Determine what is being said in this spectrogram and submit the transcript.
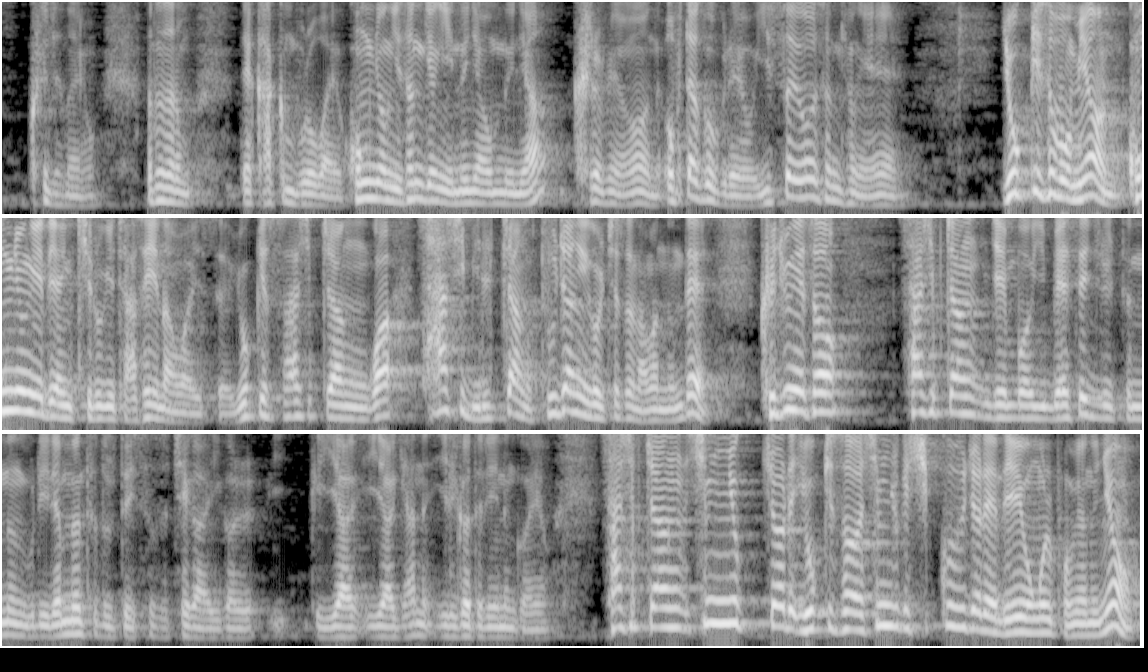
그러잖아요. 어떤 사람 내가 가끔 물어봐요. 공룡이 성경에 있느냐 없느냐? 그러면 없다고 그래요. 있어요, 성경에. 욕기서 보면 공룡에 대한 기록이 자세히 나와 있어요. 욕기서 40장과 41장 두 장에 걸쳐서 나왔는데 그 중에서 40장 이제 뭐 이 메시지를 듣는 우리 랩런트들도 있어서 제가 이걸 그 이야기, 하는 읽어드리는 거예요. 40장 16절에 욕기서 16절 19절의 내용을 보면은요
